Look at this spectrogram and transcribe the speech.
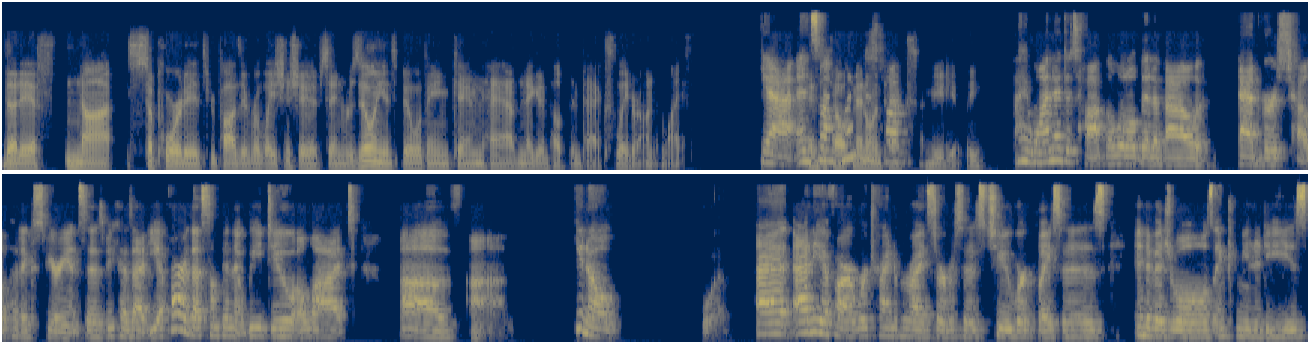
That if not supported through positive relationships and resilience building, can have negative health impacts later on in life. Yeah. And, and so developmental impacts talk, immediately. I wanted to talk a little bit about adverse childhood experiences because at EFR, that's something that we do a lot of, um, you know, at, at EFR, we're trying to provide services to workplaces, individuals, and communities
